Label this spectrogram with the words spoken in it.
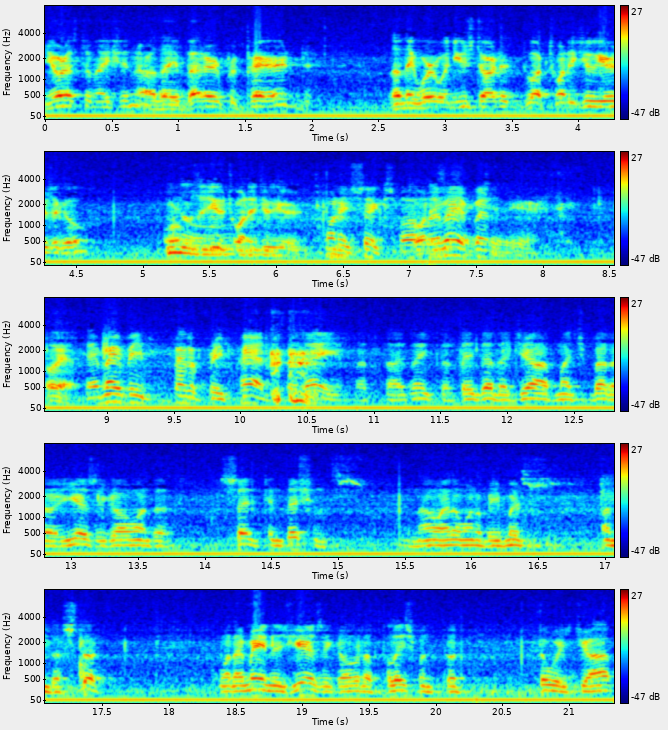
in your estimation? Are they better prepared than they were when you started, what, 22 years ago? Or was it you 22 years? 26. Well, they may have been Oh, yeah. They may be better prepared today, but I think that they did a job much better years ago under said conditions. Now I don't want to be misunderstood. What I mean is years ago, the policeman could do his job,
